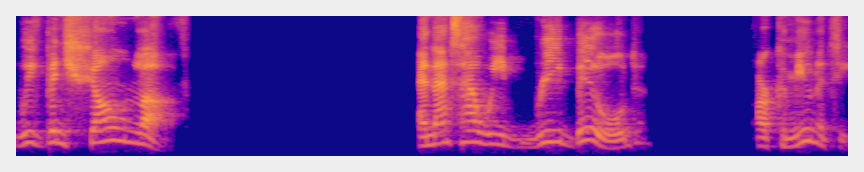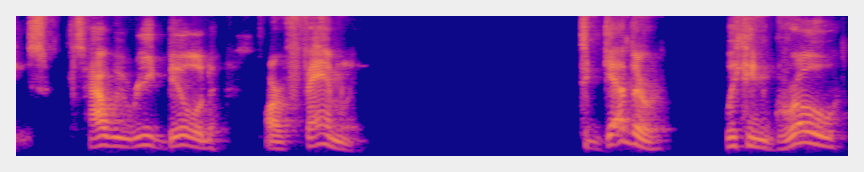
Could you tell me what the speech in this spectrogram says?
we've been shown love. And that's how we rebuild our communities. It's how we rebuild our family. Together, we can grow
